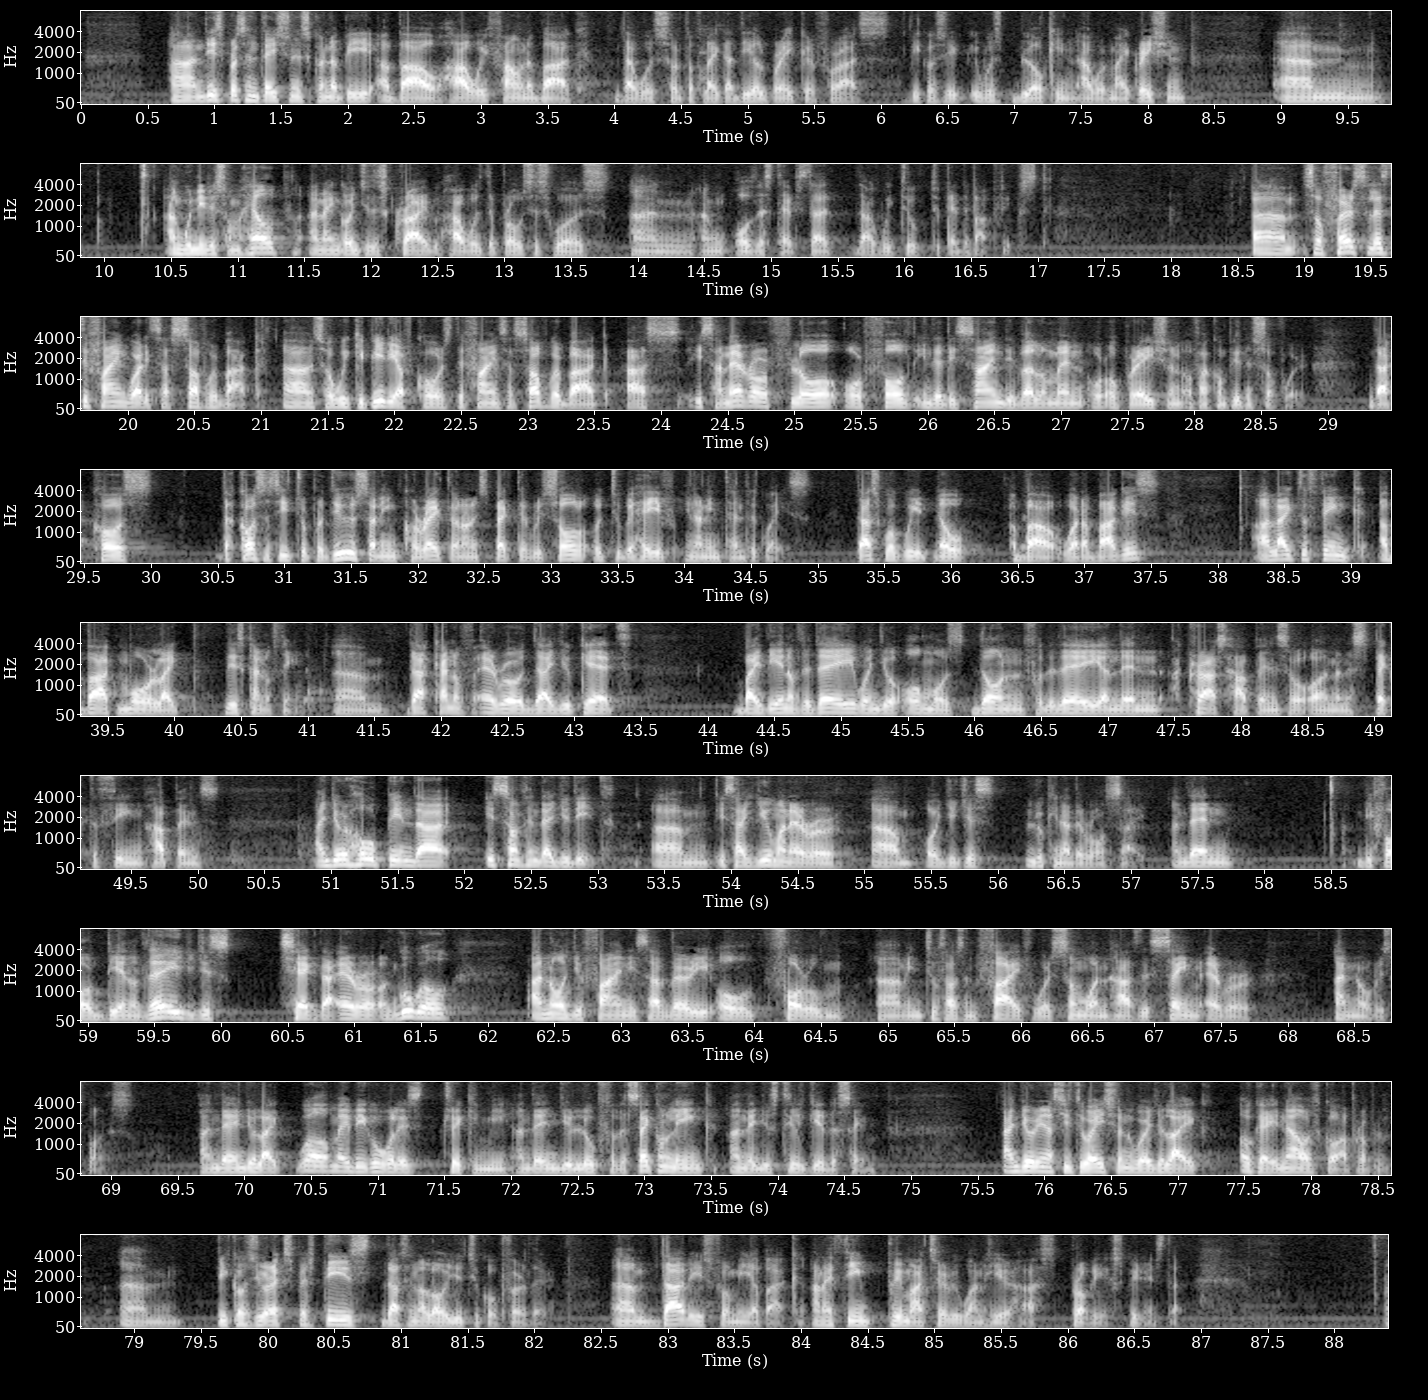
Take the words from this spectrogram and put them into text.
and this presentation is going to be about how we found a bug that was sort of like a deal breaker for us because it, it was blocking our migration. Um, and we needed some help, and I'm going to describe how was the process was and, and all the steps that, that we took to get the bug fixed. Um, so first, let's define what is a software bug. Uh, so Wikipedia, of course, defines a software bug as is an error, flaw, or fault in the design, development, or operation of a computer software that cause that causes it to produce an incorrect and unexpected result or to behave in unintended ways. That's what we know about what a bug is. I like to think a bug more like this kind of thing. Um, that kind of error that you get by the end of the day when you're almost done for the day and then a crash happens or an unexpected thing happens. And you're hoping that it's something that you did. Um, it's a human error um, or you're just looking at the wrong side. And then before the end of the day, you just check the error on Google, and all you find is a very old forum um, in 2005 where someone has the same error and no response. And then you're like, well, maybe Google is tricking me. And then you look for the second link, and then you still get the same. And you're in a situation where you're like, okay, now I've got a problem um, because your expertise doesn't allow you to go further. Um, that is for me a bug. And I think pretty much everyone here has probably experienced that.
